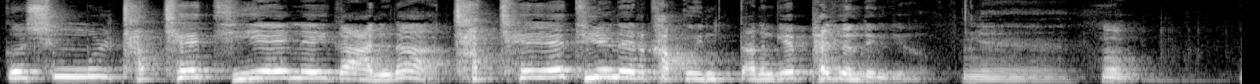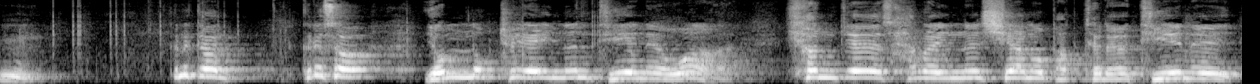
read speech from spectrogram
그 식물 자체 DNA가 아니라 자체의 DNA를 갖고 있다는 게 발견된 게요. 예. 어. 음. 그러니까 그래서 엽록체에 있는 DNA와 현재 살아있는 시아노박테리아 DNA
